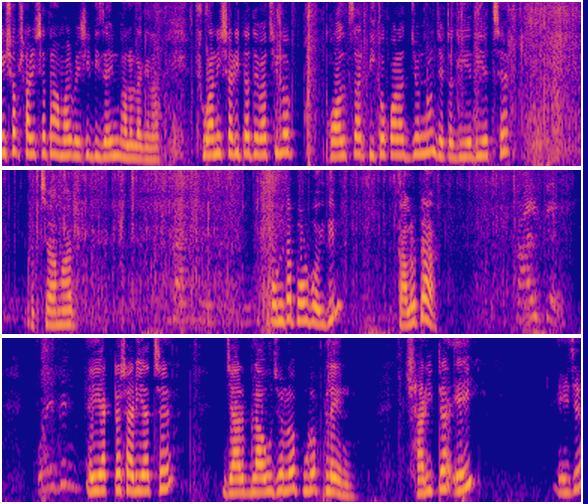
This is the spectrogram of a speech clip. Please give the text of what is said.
এই সব শাড়ির সাথে আমার বেশি ডিজাইন ভালো লাগে না। সুয়ানির শাড়িটা দেওয়া ছিল ফলস আর পিকো করার জন্য যেটা দিয়ে দিয়েছে। আচ্ছা আমার কোনটা পরবো ওই দিন? কালোটা? এই একটা শাড়ি আছে যার ব্লাউজ হলো পুরো প্লেন শাড়িটা এই এই যে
